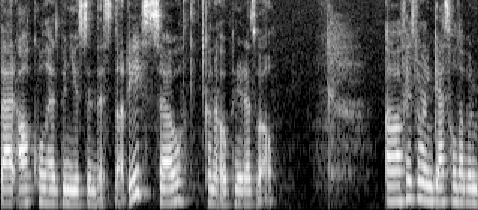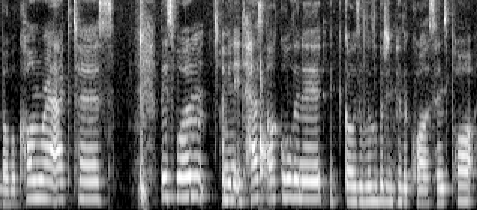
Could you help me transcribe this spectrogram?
that alcohol has been used in this study, so I'm gonna open it as well. Uh, phase one in gas holdup and bubble column reactors. This one, I mean, it has alcohol in it. It goes a little bit into the coalescence part,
